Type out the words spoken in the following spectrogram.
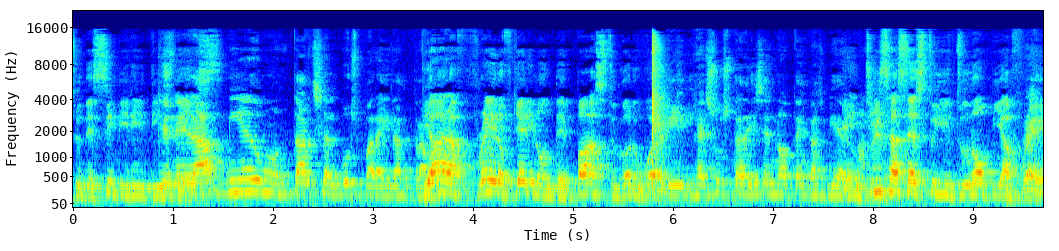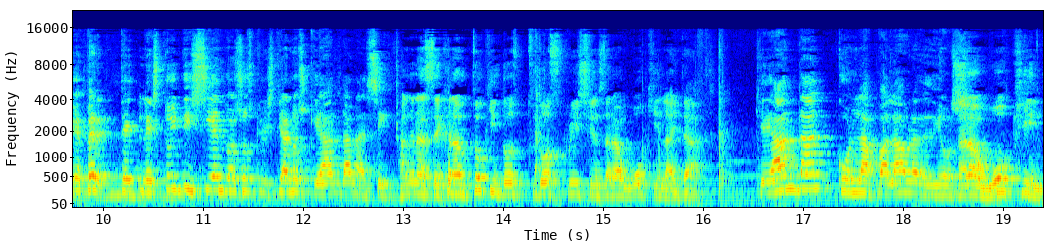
to the CBD Que these le days. da miedo montarse al bus para ir al They are trabajo. afraid of getting on the bus to go to work. Y Jesús te dice, no tengas miedo. And Jesus says to you, do not be Eh, afraid. espere, te- le estoy diciendo a esos cristianos que andan así, I'm gonna say, I'm talking those, to those Christians that are walking like that, que andan con la palabra de Dios, that are walking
